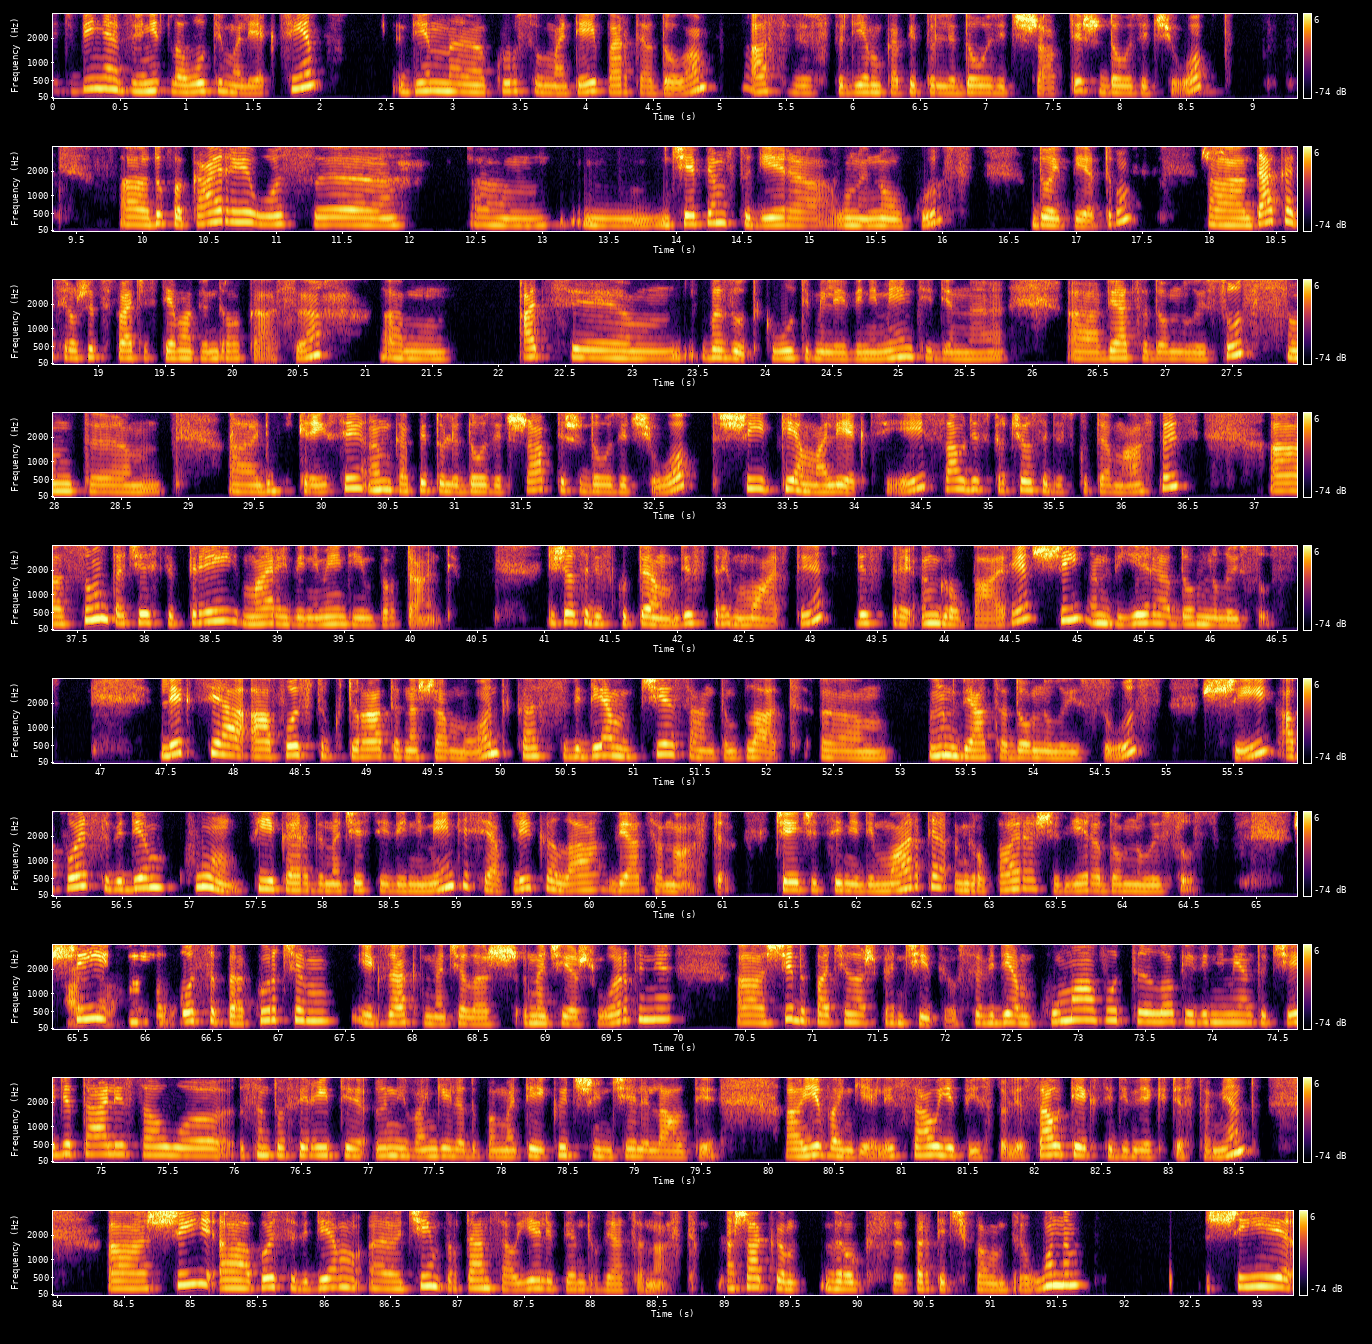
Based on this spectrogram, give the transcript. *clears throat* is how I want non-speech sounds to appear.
Deci bine ați venit la ultima lecție din uh, cursul Matei, partea a doua. Astăzi studiem capitolele 27 și 28, uh, după care o să um, începem studierea unui nou curs, 2 Petru. Uh, dacă ați reușit să faceți tema pentru acasă, um, Ați um, văzut că ultimele evenimente din uh, viața Domnului Isus sunt um, uh, descrise în capitolul 27 și 28 și tema lecției sau despre ce o să discutăm astăzi uh, sunt aceste trei mari evenimente importante. Deci o să discutăm despre moarte, despre îngropare și învierea Domnului Isus. Lecția a fost structurată în așa mod ca să vedem ce s-a întâmplat um, în viața Domnului Isus și apoi să vedem cum fiecare din aceste evenimente se aplică la viața noastră, ceea ce ține de moartea, îngroparea și învierea Domnului Isus. Și Așa. o să parcurgem exact în, același, în aceeași ordine și după același principiu. Să vedem cum a avut loc evenimentul, ce detalii sau sunt oferite în Evanghelia după Matei, cât și în celelalte Evanghelii sau epistole sau texte din Vechiul Testament și apoi să vedem ce importanță au ele pentru viața noastră. Așa că vă rog să participăm împreună și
